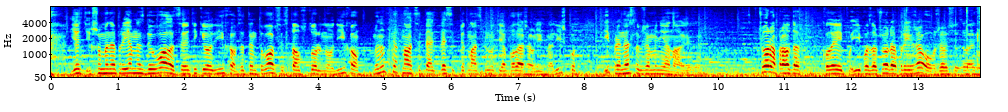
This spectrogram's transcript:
я, що мене приємно здивувало, це я тільки од'їхав, затентувався, став в сторону, од'їхав. Минут 15, 10-15 минут я полежав ліг на ліжку і принесли вже мені аналізи. Вчора, правда, коли і- позавчора приїжджав, вже все зелений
